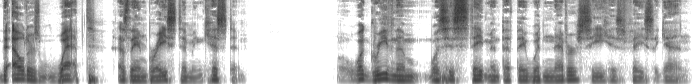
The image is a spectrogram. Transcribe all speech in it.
The elders wept as they embraced him and kissed him. What grieved them was his statement that they would never see his face again.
